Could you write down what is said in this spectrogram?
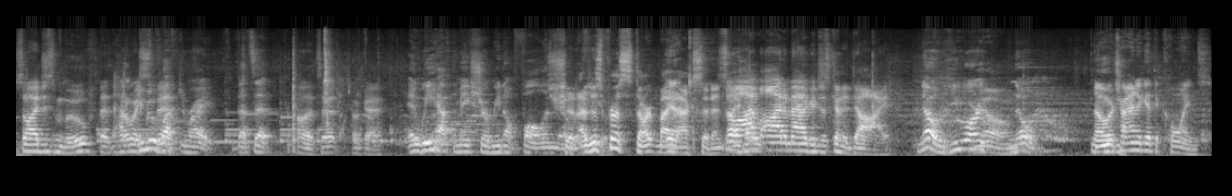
So I just move? That how do I You spin? move left and right. That's it. Oh, that's it. Okay. And we have to make sure we don't fall in there. Shit, I just you. pressed start by Yeah. accident. So I I'm automatically just gonna die. No, you are No. no. No, we're trying to get the coins.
